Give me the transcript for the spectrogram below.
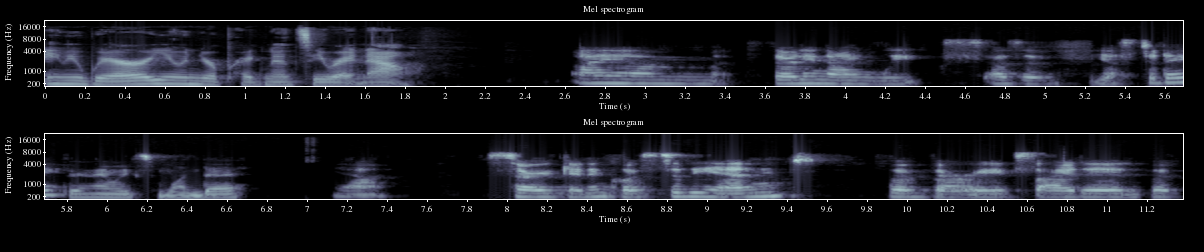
amy where are you in your pregnancy right now? I am 39 weeks as of yesterday. 39 weeks one day. Yeah. So getting close to the end we're very excited. We're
